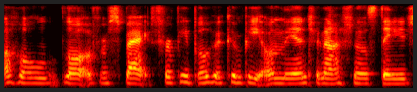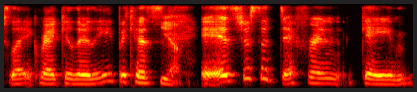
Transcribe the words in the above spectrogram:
a whole lot of respect for people who compete on the international stage like regularly because yeah. it is just a different game.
